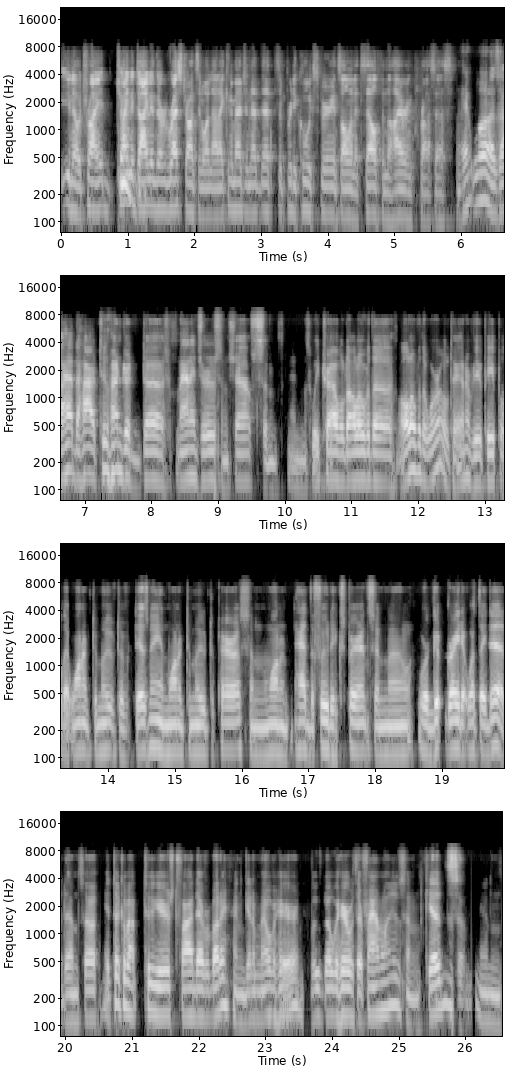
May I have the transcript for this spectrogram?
you know, trying trying to dine in their restaurants and whatnot. I can imagine that that's a pretty cool experience all in itself in the hiring process. It was. I had to hire 200 uh, managers and chefs, and, and we traveled all over the all over the world to interview people that wanted to move to Disney and wanted to move to Paris and wanted had the food experience and uh, were g- great at what they did. And so it took about two years to find everybody and get them over here. Moved over here with their families and kids and, and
